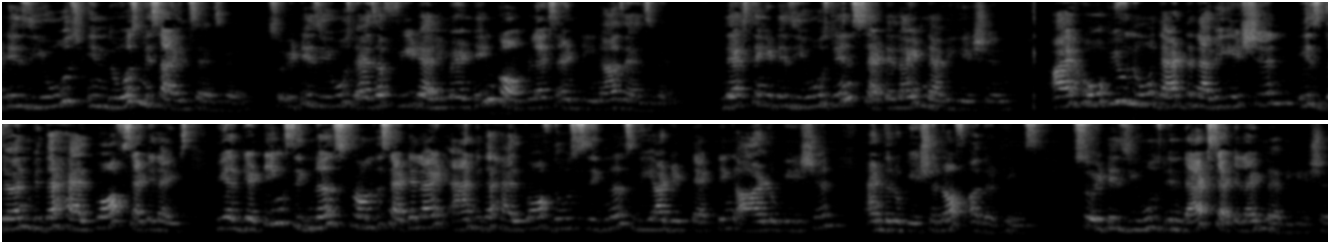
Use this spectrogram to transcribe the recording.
it is used in those missiles as well. So it is used as a feed element in complex antennas as well. Next thing it is used in satellite navigation. I hope you know that the navigation is done with the help of satellites. We are getting signals from the satellite and with the help of those signals we are detecting our location and the location of other things. So it is used in that satellite navigation.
